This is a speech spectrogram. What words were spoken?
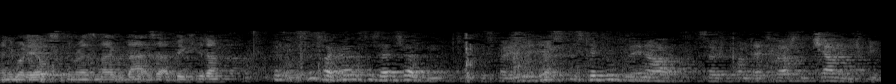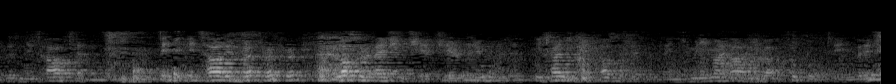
Anybody else can resonate with that? Is that a big hitter? It's, it's like, uh, this is a certain, this way, it- it's, it's difficult in our social context to actually challenge people, isn't it? It's hard to, it, it's hard for, for, for a lot of relationships, you, you, you're trying to be positive and things. I mean, you might argue about a football team, but it's,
